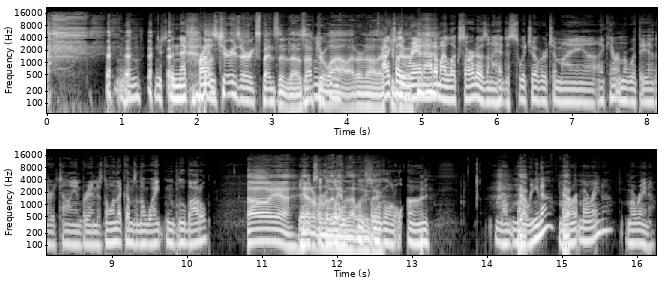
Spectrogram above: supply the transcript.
mm-hmm. It's the next prime. Those cherries are expensive though. So after mm-hmm. a while, I don't know. I actually ran out of my Luxardos and I had to switch over to my. Uh, I can't remember what the other Italian brand is. The one that comes in the white and blue bottle. Oh yeah, yeah. I don't remember like the name of that one looks either. like a little urn. Mar- Marina. Mar- Yep. Marina, Marina.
